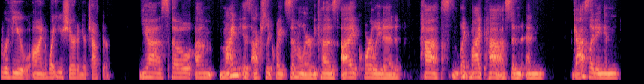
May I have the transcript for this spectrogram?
review on what you shared in your chapter? Yeah, so um, mine is actually quite similar because I correlated past, like my past, and and gaslighting and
